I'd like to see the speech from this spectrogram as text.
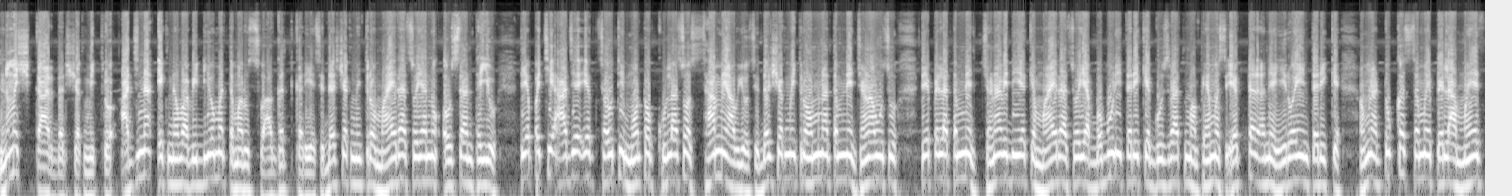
નમસ્કાર દર્શક મિત્રો. આજના એક નવા વિડીયોમાં તમારું સ્વાગત કરીએ છીએ. દર્શક મિત્રો, માયરા સોયાનું અવસાન થયું. તે પછી આજે એક સૌથી મોટો ખુલાસો સામે આવ્યો છે. દર્શક મિત્રો, હમણાં તમને જણાવું છું. તે પહેલાં તમને જણાવી દઈએ કે માયરા સોયા બબુડી તરીકે ગુજરાતમાં ફેમસ એક્ટર અને હિરોઈન તરીકે હમણાં ટૂંક જ સમય પહેલાં મહેશ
